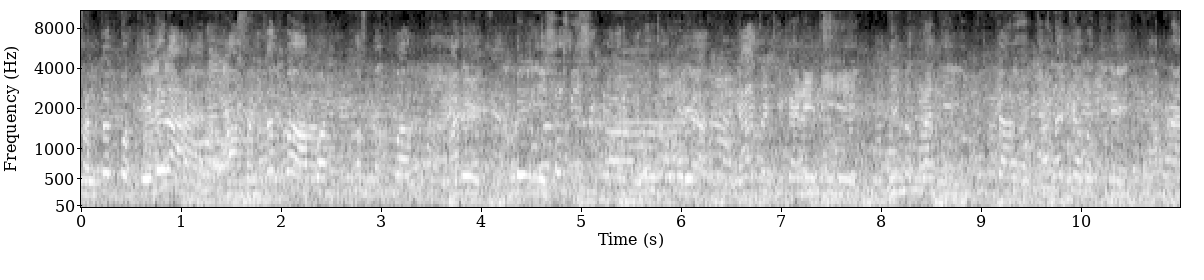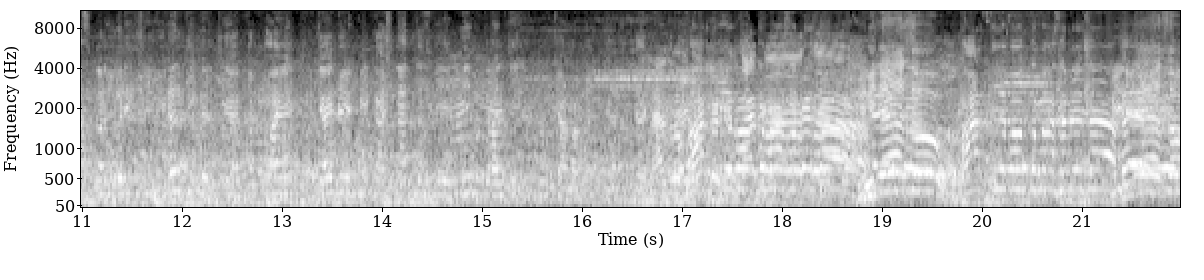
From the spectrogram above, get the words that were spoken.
संकल्प केलेला आहे. हा संकल्प आपण अस्तित्वात आणि पुढे यशस्वी शिखरावर घेऊन जाऊया. याच ठिकाणी मी ही भीमक्रांती युट्यूबच्या चॅनलच्या वतीने आपणास कळकळीची विनंती करते आहे करतो आहे. जय भीम. मी काशीनाथ गजबे भीमक्रांती युट्यूब चॅनल. भारतीय बौद्ध महासभेचा. विजय असो. भारतीय बौद्ध महासभेचा. विजय असो.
